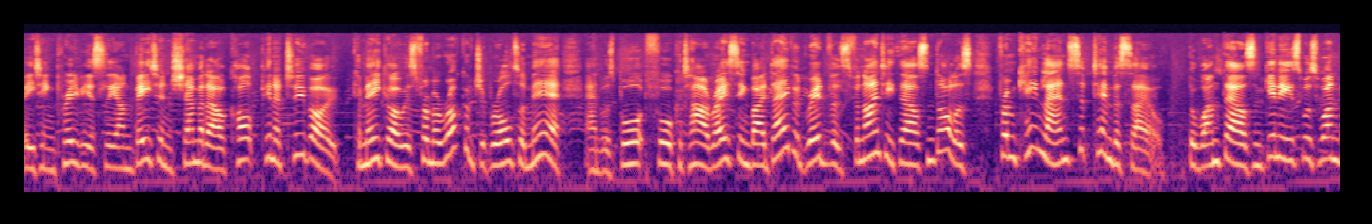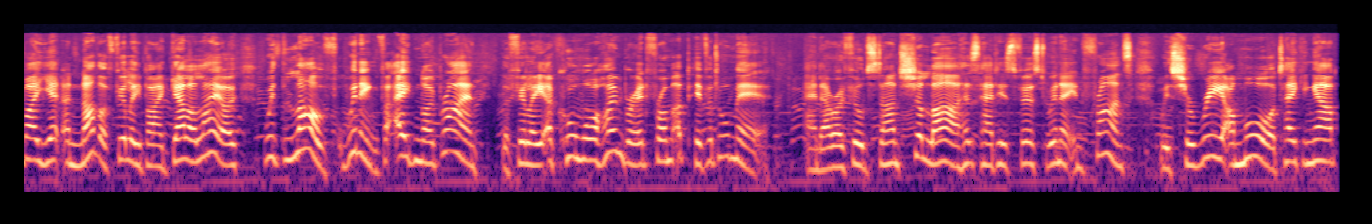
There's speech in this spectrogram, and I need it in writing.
beating previously unbeaten Shamardal Colt Pinatubo. Kameko from a Rock of Gibraltar mare and was bought for Qatar Racing by David Redvers for $90,000 from Keeneland's September sale. The 1,000 guineas was won by yet another filly by Galileo, with Love winning for Aidan O'Brien, the filly a Coolmore homebred from a pivotal mare. And Arrowfield stud Shalaa has had his first winner in France, with Cherie Amour taking out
